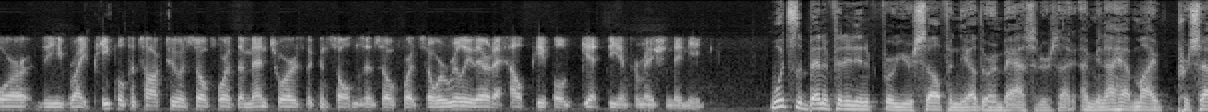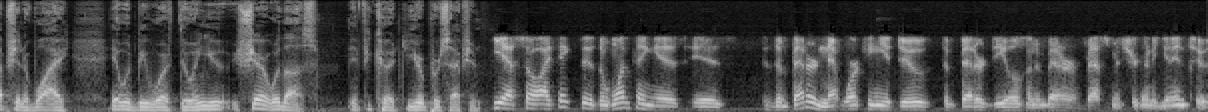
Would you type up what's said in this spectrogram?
or the right people to talk to and so forth, the mentors, the consultants, and so forth. So we're really there to help people get the information they need. What's the benefit in it for yourself and the other ambassadors? I, I, mean, I have my perception of why it would be worth doing. You share it with us, if you could, your perception. Yeah. So I think the the one thing is is the better networking you do, the better deals and the better investments you're going to get into.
